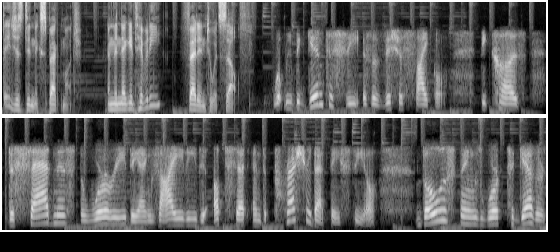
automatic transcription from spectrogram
They just didn't expect much, and the negativity fed into itself. What we begin to see is a vicious cycle because the sadness, the worry, the anxiety, the upset, and the pressure that they feel, those things work together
